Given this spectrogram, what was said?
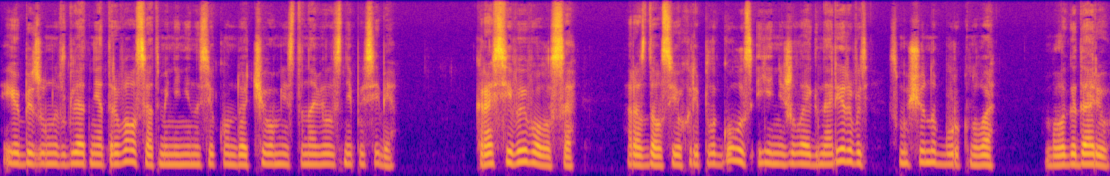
Ее безумный взгляд не отрывался от меня ни на секунду, отчего мне становилось не по себе. «Красивые волосы!» Раздался ее хриплый голос, и я, не желая игнорировать, смущенно буркнула. «Благодарю».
